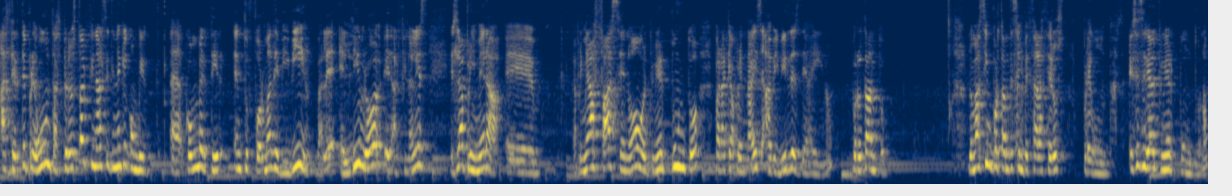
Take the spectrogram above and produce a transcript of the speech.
hacerte preguntas, pero esto al final se tiene que convertir, eh, convertir en tu forma de vivir, ¿vale? El libro eh, al final es, es la primera... Eh, la primera fase, ¿no? O el primer punto para que aprendáis a vivir desde ahí, ¿no? Por lo tanto, lo más importante es empezar a haceros preguntas. Ese sería el primer punto, ¿no?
